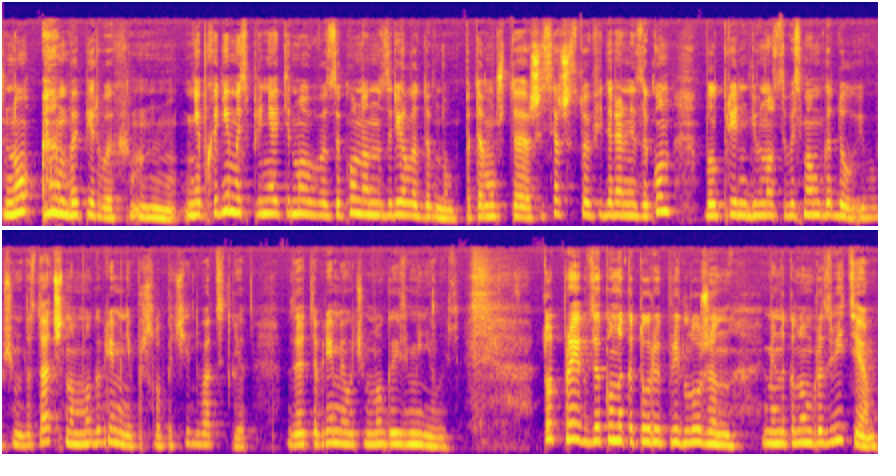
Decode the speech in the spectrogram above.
Ну, во-первых, необходимость принятия нового закона назрела давно, потому что 66-й федеральный закон был принят в 98 году, и, в общем, достаточно много времени прошло, почти 20 лет. За это время очень много изменилось. Тот проект закона, который предложен Минэкономразвития,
